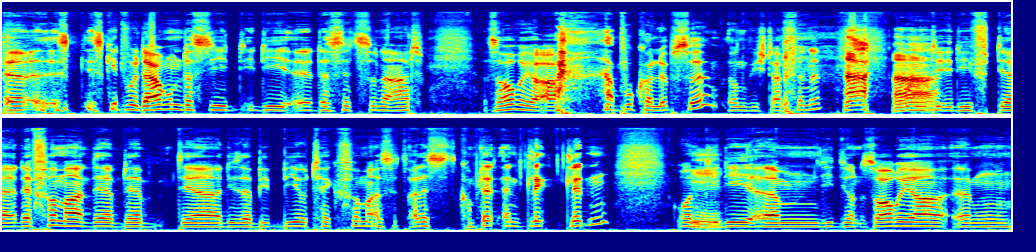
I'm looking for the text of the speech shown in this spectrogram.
äh, es, es geht wohl darum, dass die, die, die äh, dass jetzt so eine Art Saurier-Apokalypse irgendwie stattfindet. Und die, die, der, der Firma, der, der, der, dieser Bi- Biotech-Firma ist jetzt alles komplett entglitten und Mhm. die, die, ähm, die Dinosaurier, ähm,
